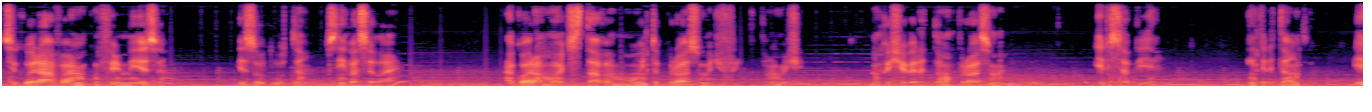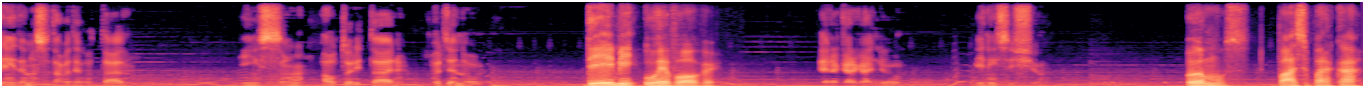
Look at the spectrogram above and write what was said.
Segurava a arma com firmeza, resoluta, sem vacilar. Agora a morte estava muito próxima de Lombard. Nunca estivera tão próxima. Ele sabia. Entretanto, ele ainda não se dava derrotado. Em som autoritário, ordenou: Dê-me o revólver. Vera gargalhou. Ele insistiu. Vamos, passe para cá.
